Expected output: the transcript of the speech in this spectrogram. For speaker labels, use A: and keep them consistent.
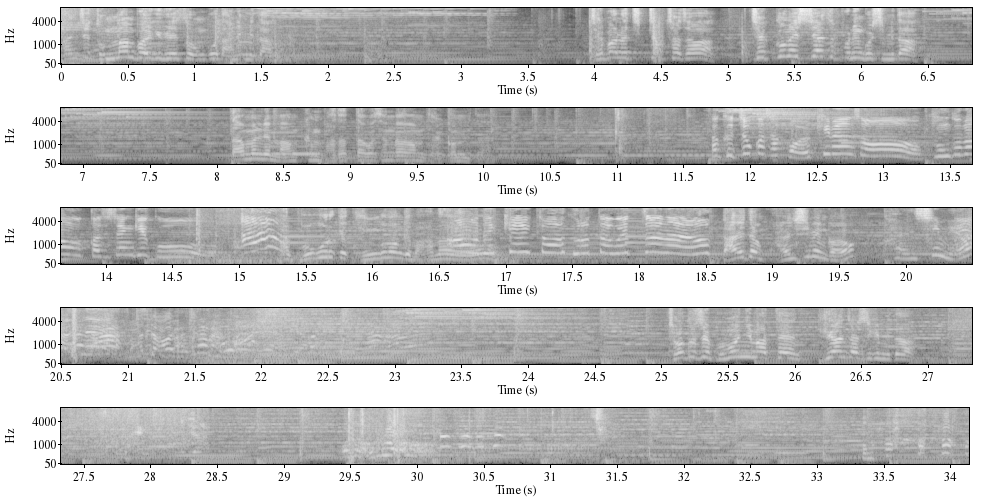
A: 단지 돈만 벌기 위해서 온 곳 아닙니다. 제 발로 직접 찾아와 제 꿈의 씨앗을 뿌린 곳입니다. 땀 흘린 만큼 받았다고 생각하면 될 겁니다.
B: 아 그쪽과 자꾸 얽히면서 궁금한 것까지 생기고
A: 아, 뭐 그렇게 궁금한 게 많아요.
B: 아, 내 캐릭터가 그렇다고 했잖아요.
A: 나에 대한 관심인가요?
B: 관심이요?
A: 저도 제 부모님한텐 귀한 자식입니다. 아, 엄마!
